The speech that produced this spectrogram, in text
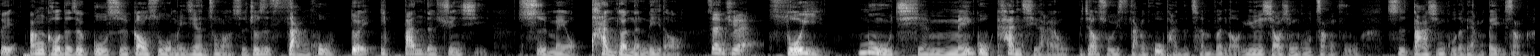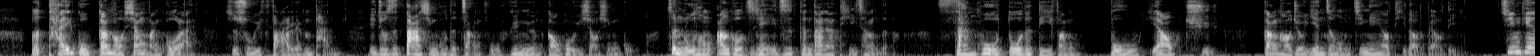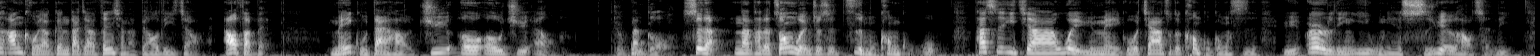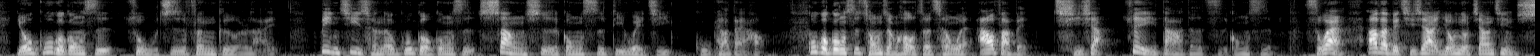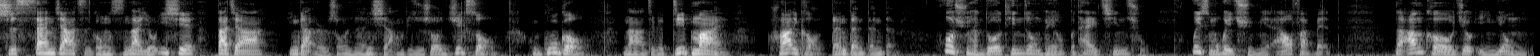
所以 Uncle 的这个故事告诉我们一件很重要的事，就是散户对一般的讯息。是没有判断能力的哦。正确。所以目前美股看起来哦，比较属于散户盘的成分哦，因为小型股涨幅是大型股的两倍以上，而台股刚好相反过来，是属于法人盘，也就是大型股的涨幅远远高过于小型股。正如同 Uncle 之前一直跟大家提倡的，散户多的地方不要去，刚好就验证我们今天要提到的标的。今天 Uncle 要跟大家分享的标的叫 Alphabet，美股代号 G O O G L。就 Google 是的，那它的中文就是字母控股。它是一家位于美国加州的控股公司，于二零一五年十月二号成立，由 Google 公司组织分割而来，并继承了 Google 公司上市公司地位及股票代号。Google 公司重整后，则成为 Alphabet 旗下最大的子公司。此外，Alphabet 旗下拥有将近十三家子公司，那有一些大家应该耳熟能详，比如说 Jigsaw。Google，那这个 DeepMind、Chronicle 等等等等，或许很多听众朋友不太清楚为什么会取名 Alphabet。那 Uncle 就引用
